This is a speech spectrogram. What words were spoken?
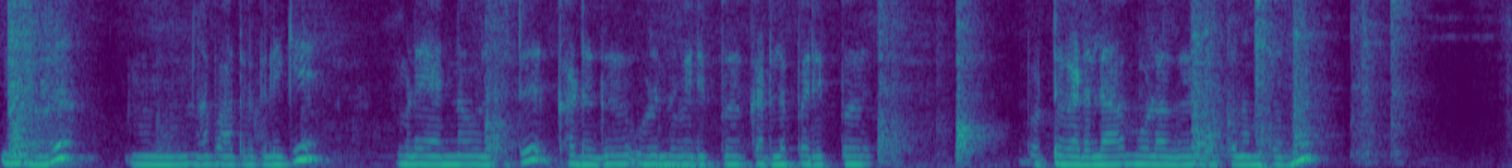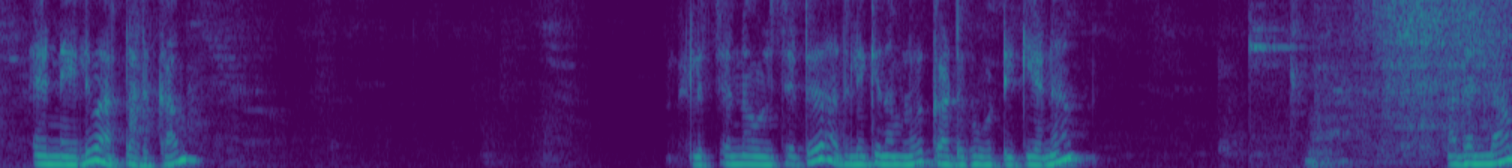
നമ്മൾ ആ പാത്രത്തിലേക്ക് നമ്മൾ എണ്ണ ഒഴിച്ചിട്ട് കടുക് ഉഴുന്ന് പരിപ്പ് കടലപ്പരിപ്പ് പൊട്ടുകടല മുളക് ഇതൊക്കെ നമുക്കൊന്ന് എണ്ണയിൽ വറുത്തെടുക്കാം. വെളിച്ചെണ്ണ ഒഴിച്ചിട്ട് അതിലേക്ക് നമ്മൾ കടുക് പൊട്ടിക്കുകയാണ്. അതെല്ലാം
